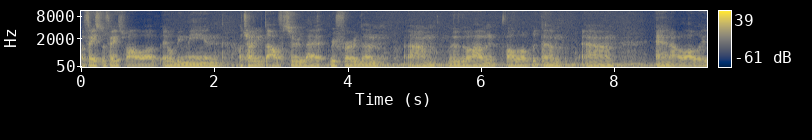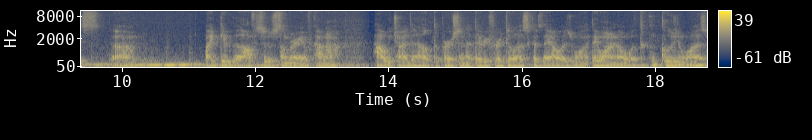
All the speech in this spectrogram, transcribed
a face to face follow up, it will be me, and I'll try to get the officer that referred them um, we would go out and follow up with them, um, and I will always um, like give the officers a summary of kind of how we tried to help the person that they referred to us because they always want they want to know what the conclusion was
